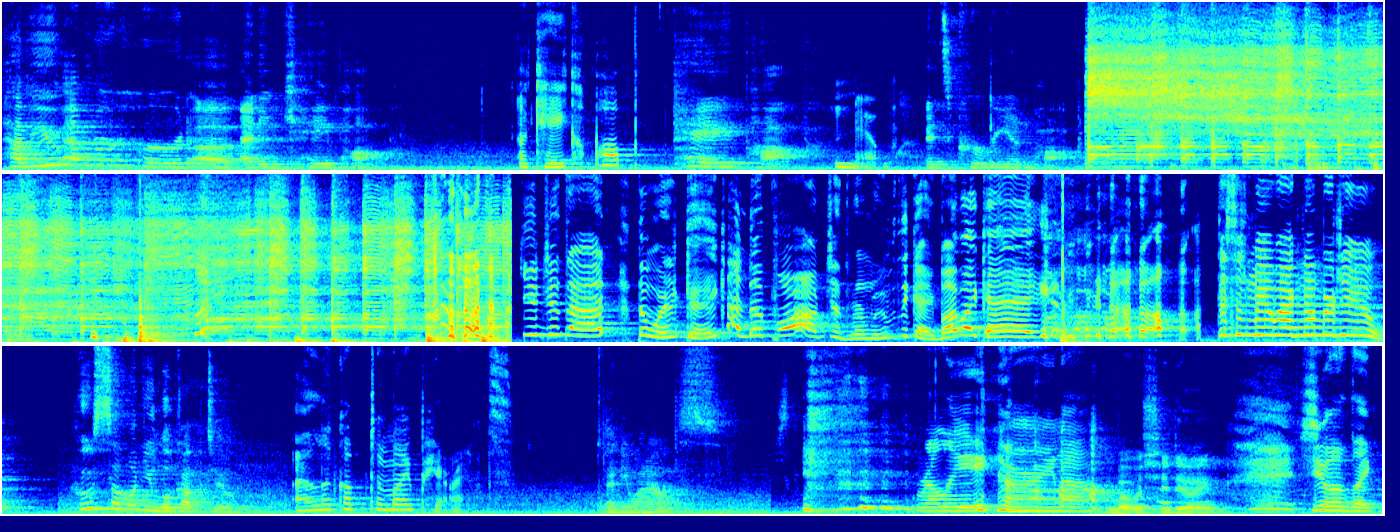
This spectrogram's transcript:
Have you ever heard of any K-pop? A cake pop? K-pop. No. It's Korean pop. You just add the word cake and the pop. Just remove the K. Bye bye, K. this is mailbag number two. Who's someone you look up to? I look up to my parents. Anyone else? Really, Marina? What was she doing? She was like,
